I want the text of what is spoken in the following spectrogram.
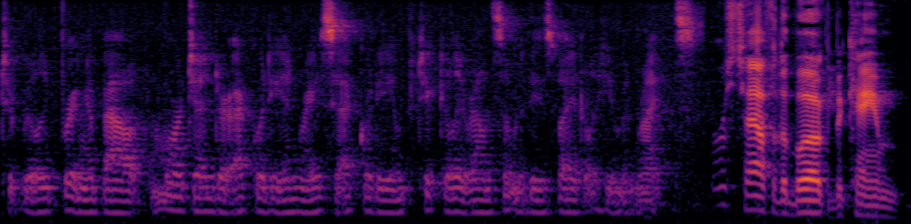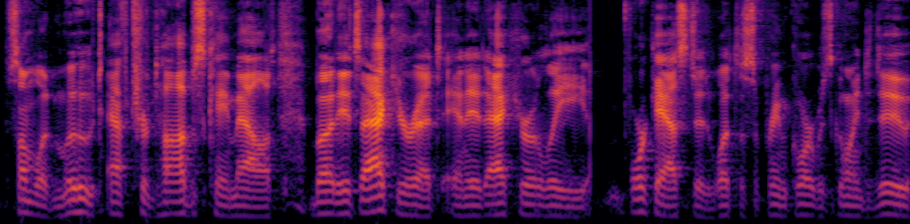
to really bring about more gender equity and race equity, and particularly around some of these vital human rights. First half of the book became somewhat moot after Dobbs came out, but it's accurate and it accurately forecasted what the Supreme Court was going to do.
